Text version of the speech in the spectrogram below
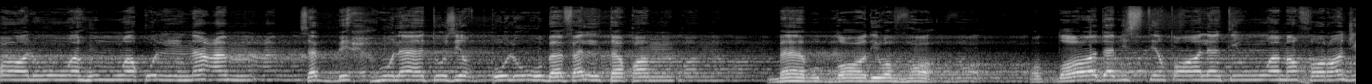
قالوا وهم وقل نعم سبحه لا تزغ قلوب فالتقم. باب الضاد والظاء والضاد باستطالة ومخرج.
